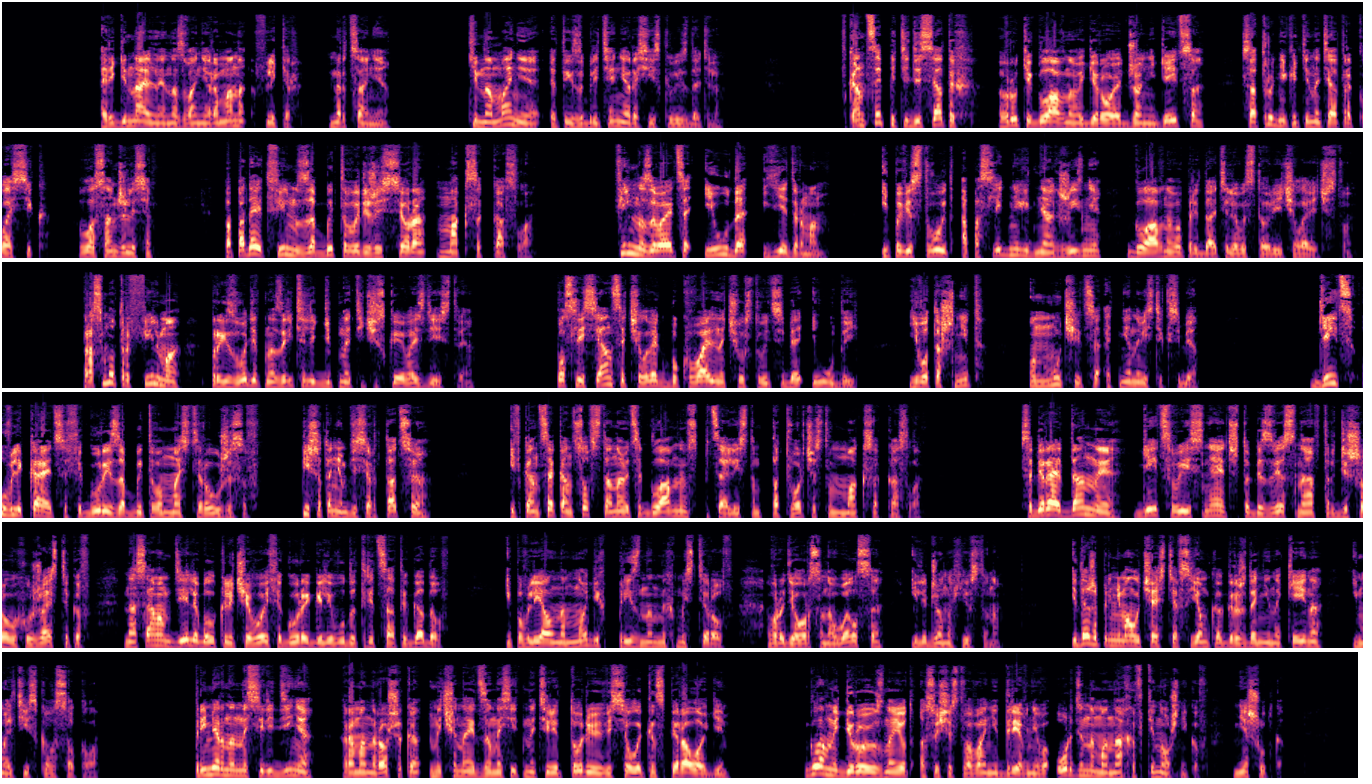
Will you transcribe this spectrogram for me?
Оригинальное название романа «Фликер. Мерцание». Киномания — это изобретение российского издателя. В конце 50-х в руки главного героя Джонни Гейтса, сотрудника кинотеатра «Классик» в Лос-Анджелесе, попадает фильм забытого режиссера Макса Касла. Фильм называется «Иуда Едерман» и повествует о последних днях жизни главного предателя в истории человечества. Просмотр фильма производит на зрителей гипнотическое воздействие. После сеанса человек буквально чувствует себя Иудой. Его тошнит, он мучается от ненависти к себе. Гейтс увлекается фигурой забытого мастера ужасов, пишет о нем диссертацию и в конце концов становится главным специалистом по творчеству Макса Касла. Собирая данные, Гейтс выясняет, что безвестный автор дешевых ужастиков на самом деле был ключевой фигурой Голливуда 30-х годов и повлиял на многих признанных мастеров, вроде Орсона Уэллса или Джона Хьюстона. И даже принимал участие в съемках «Гражданина Кейна» и «Мальтийского сокола». Примерно на середине, роман Рошика начинает заносить на территорию веселой конспирологии. Главный герой узнает о существовании древнего ордена монахов-киношников, не шутка.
